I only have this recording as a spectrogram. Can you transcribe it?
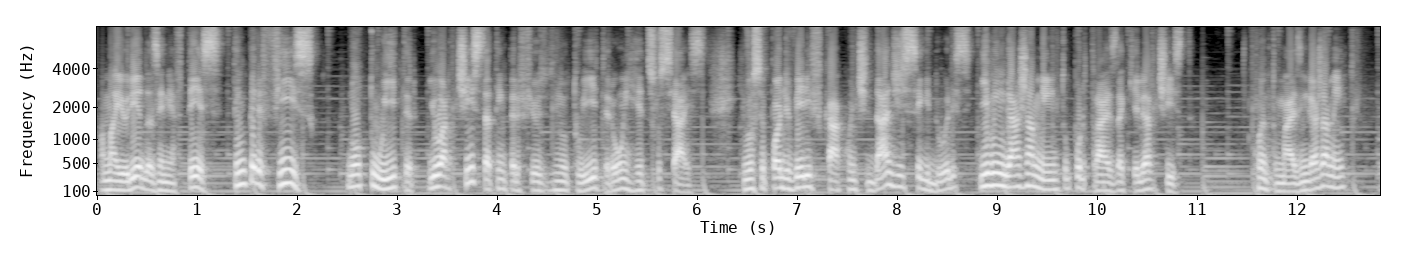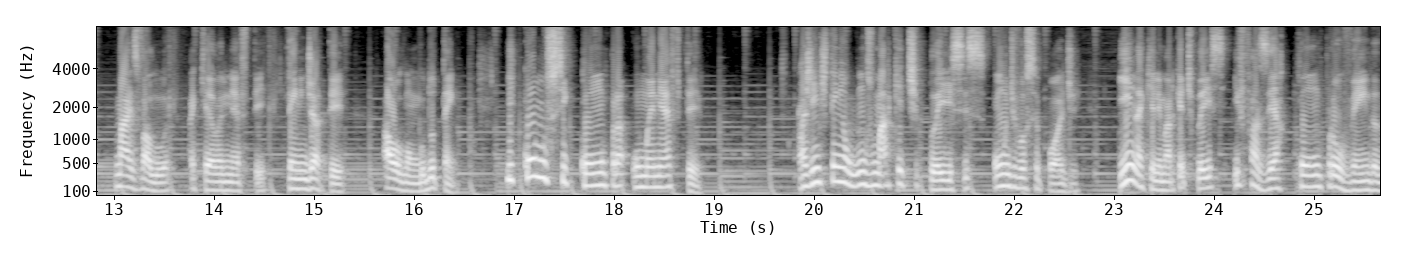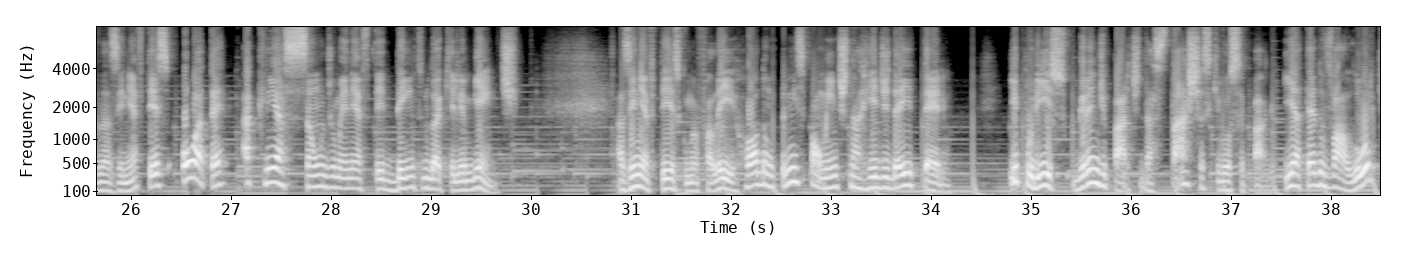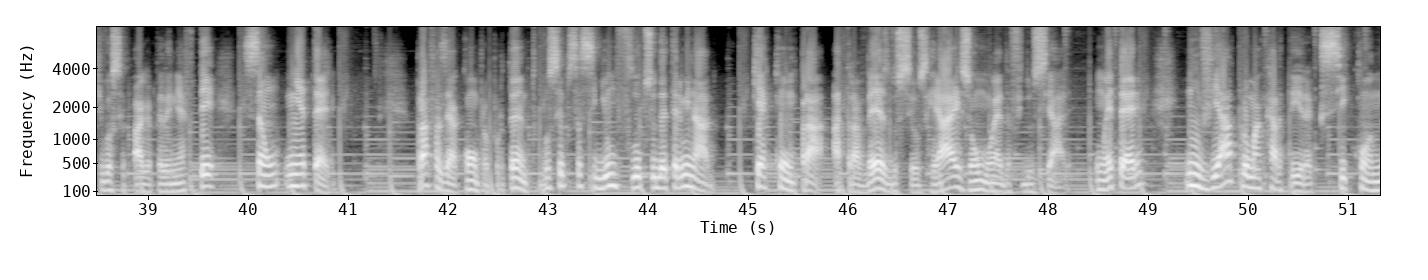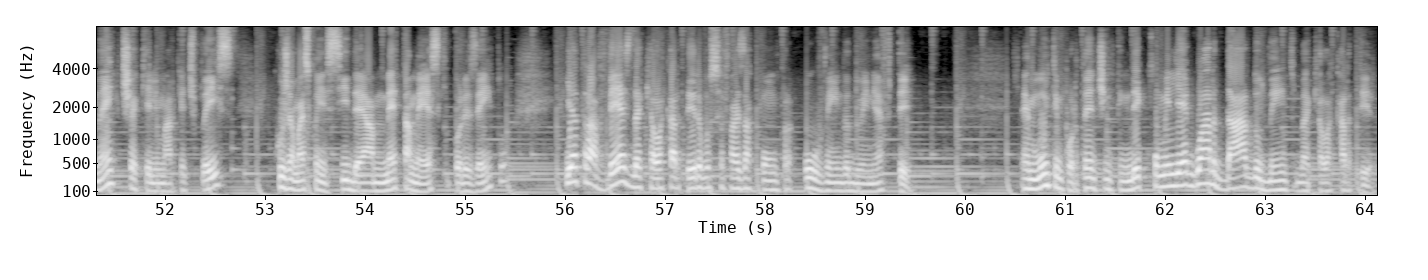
A maioria das NFTs tem perfis no Twitter e o artista tem perfis no Twitter ou em redes sociais, que você pode verificar a quantidade de seguidores e o engajamento por trás daquele artista. Quanto mais engajamento, mais valor aquela NFT tende a ter ao longo do tempo. E como se compra uma NFT? A gente tem alguns marketplaces onde você pode ir naquele marketplace e fazer a compra ou venda das NFTs ou até a criação de uma NFT dentro daquele ambiente. As NFTs, como eu falei, rodam principalmente na rede da Ethereum. E por isso, grande parte das taxas que você paga e até do valor que você paga pela NFT são em Ethereum. Para fazer a compra, portanto, você precisa seguir um fluxo determinado, que é comprar através dos seus reais ou moeda fiduciária um Ethereum, enviar para uma carteira que se conecte àquele marketplace, cuja mais conhecida é a MetaMask, por exemplo, e através daquela carteira você faz a compra ou venda do NFT é muito importante entender como ele é guardado dentro daquela carteira.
